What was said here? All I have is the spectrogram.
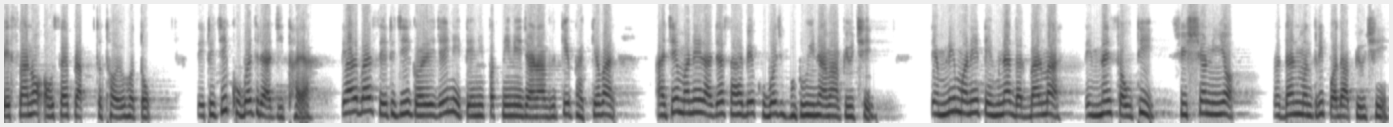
બેસવાનો અવસર પ્રાપ્ત થયો હતો. શેઠજી ખૂબ જ રાજી થયા. ત્યારબાદ શેઠજી ઘરે જઈને તેની પત્નીને જણાવ્યું કે, ભાગ્યવાન, આજે મને રાજા સાહેબે ખૂબ જ મોટું ઇનામ આપ્યું છે. તેમણે મને તેમના દરબારમાં તેમને સૌથી શિષ્યનીય પ્રધાનમંત્રી પદ આપ્યું છે.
